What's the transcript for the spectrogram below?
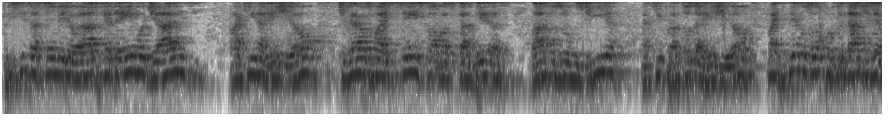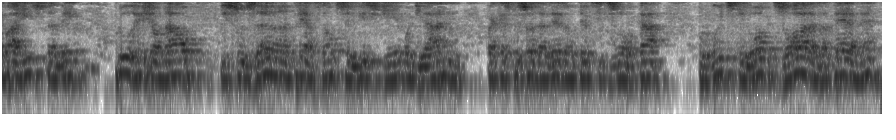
precisa ser melhorado, que é da hemodiálise, aqui na região. Tivemos mais seis novas cadeiras lá nos Luzia, aqui para toda a região, mas temos a oportunidade de levar isso também para o regional de Suzano, a ampliação do serviço de hemodiálise, para que as pessoas às vezes não tenham que se deslocar por muitos quilômetros, horas até, né?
